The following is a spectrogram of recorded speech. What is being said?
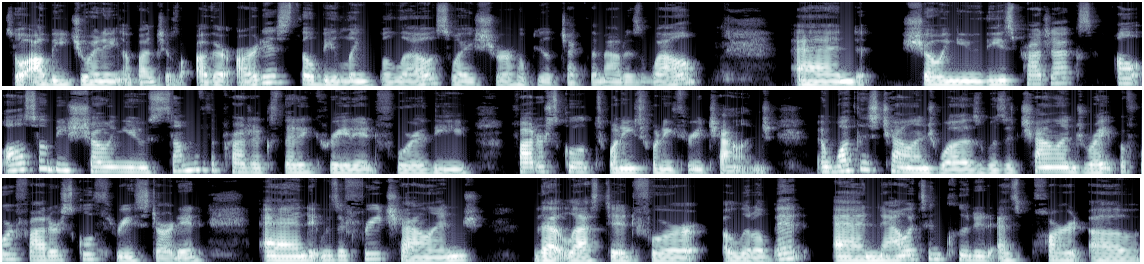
So I'll be joining a bunch of other artists. They'll be linked below, so I sure hope you'll check them out as well. And showing you these projects. I'll also be showing you some of the projects that I created for the Fodder School 2023 challenge. And what this challenge was, was a challenge right before Fodder School 3 started. And it was a free challenge that lasted for a little bit. And now it's included as part of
